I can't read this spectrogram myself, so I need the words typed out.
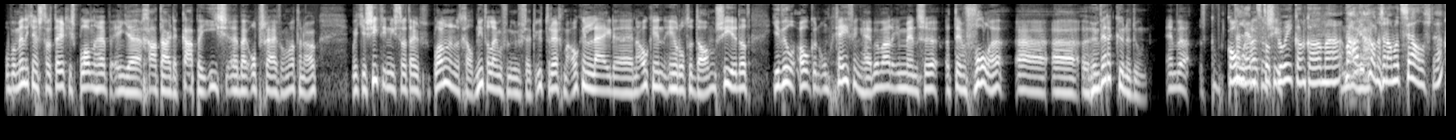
Op het moment dat je een strategisch plan hebt en je gaat daar de KPI's eh, bij opschrijven, wat dan ook. Wat je ziet in die strategische plannen, en dat geldt niet alleen maar voor de Universiteit Utrecht, maar ook in Leiden en ook in, in Rotterdam, zie je dat je wil ook een omgeving hebben waarin mensen ten volle eh, eh, hun werk kunnen doen. En we komen Talent tot bloei kan komen. Maar Nou al die ja. plannen zijn allemaal hetzelfde.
